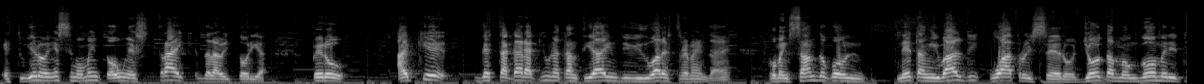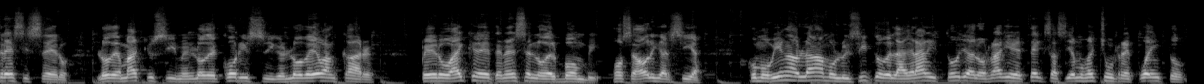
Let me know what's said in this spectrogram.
Estuvieron en ese momento a un strike de la victoria. Pero hay que destacar aquí una cantidad de individuales tremenda. ¿eh? comenzando con Nathan Ibaldi 4 y 0, Jordan Montgomery 3 y 0, lo de Marcus Siemens, lo de Corey Seager, lo de Evan Carter, pero hay que detenerse en lo del Bombi, José Adolis García. Como bien hablábamos, Luisito, de la gran historia de los Rangers de Texas y hemos hecho un recuento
